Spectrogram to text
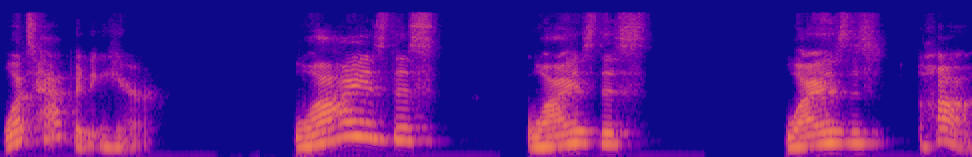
what's happening here? Why is this, why is this, why is this, huh?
